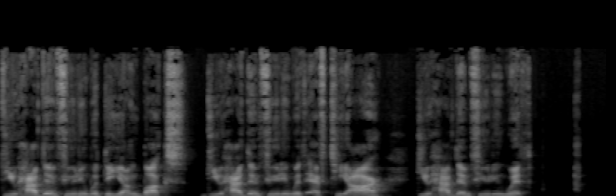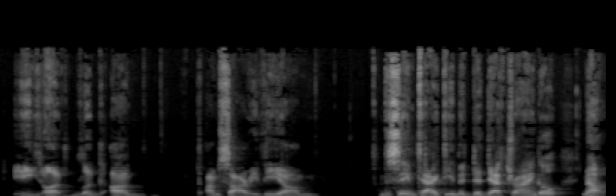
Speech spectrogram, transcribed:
Do you have them feuding with the Young Bucks? Do you have them feuding with FTR? Do you have them feuding with? Uh, um, I'm sorry, the um, the same tag team, the, the Death Triangle. No,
